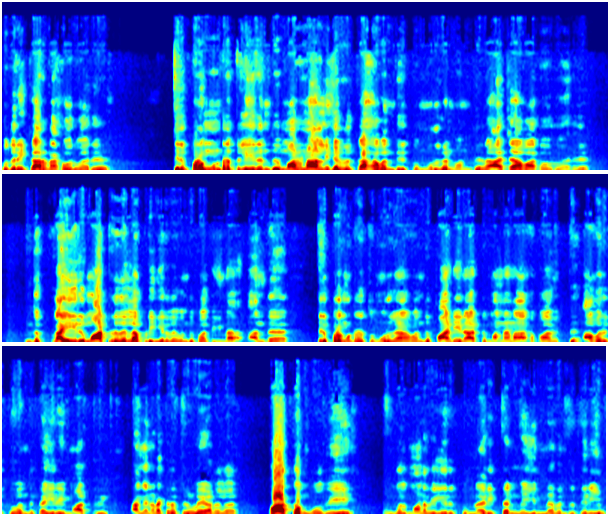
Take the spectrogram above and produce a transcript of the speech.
குதிரைக்காரனாக வருவார். திருப்பரங்குன்றத்திலிருந்து மறுநாள் நிகழ்வுக்காக வந்திருக்கும் முருகன் வந்து ராஜாவாக வருவார். இந்த கயிறு மாற்றுதல் அப்படிங்கிறத வந்து பார்த்தீங்கன்னா அந்த திருப்பரங்குன்றத்து முருகனை வந்து பாண்டிய நாட்டு மன்னனாக பாவித்து அவருக்கு வந்து கயிறை மாற்றி அங்கே நடக்கிற திருவிளையாடலை பார்க்கும்போதே உங்கள் மனதில் இருக்கும் நரித்தன்மை என்னவென்று தெரியும்.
